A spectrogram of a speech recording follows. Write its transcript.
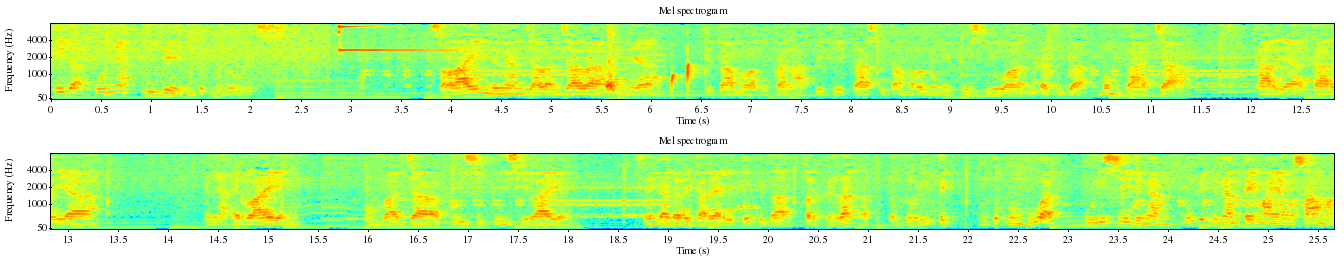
tidak punya ide untuk menulis. Selain dengan jalan-jalan ya, kita melakukan aktivitas, kita merenungi peristiwa, kita juga membaca karya-karya penyair lain, membaca puisi-puisi lain. Sehingga dari karya itu kita tergerak atau tergelitik untuk membuat puisi dengan mungkin dengan tema yang sama.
